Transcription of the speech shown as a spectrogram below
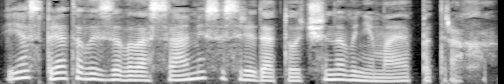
и я спряталась за волосами, сосредоточенно внимая потроха.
